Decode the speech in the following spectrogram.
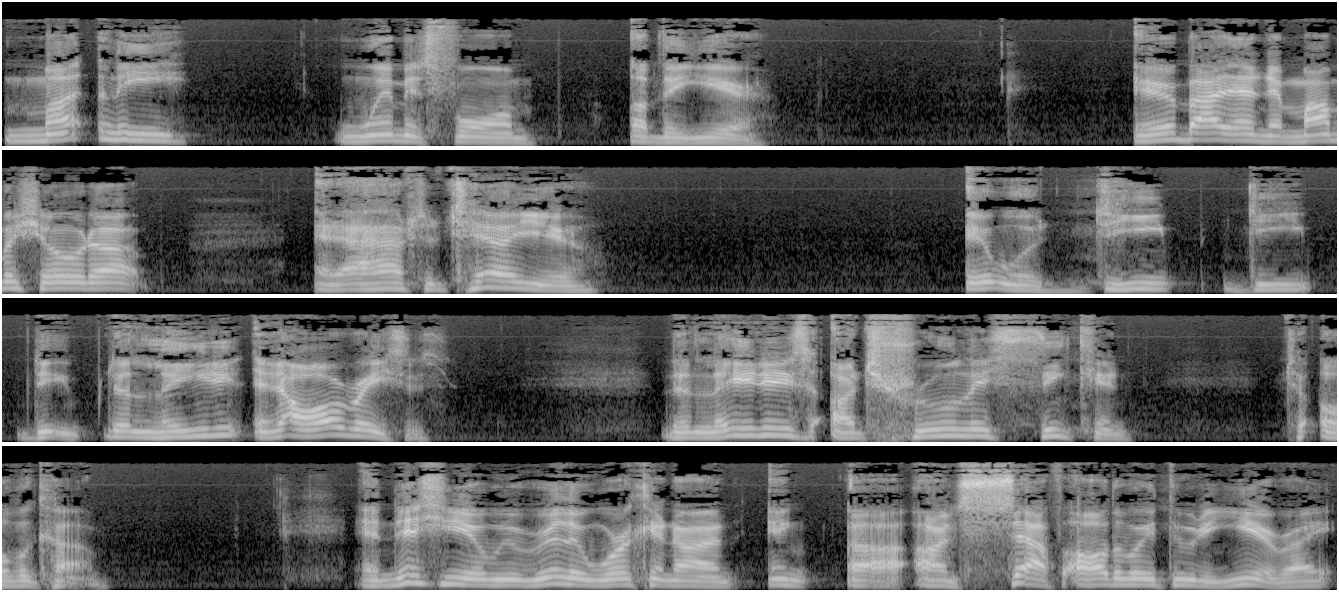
monthly women's forum of the year. Everybody and their mama showed up, and I have to tell you, it was deep, deep, deep. The ladies in all races, the ladies are truly seeking to overcome. And this year we're really working on uh, on self all the way through the year, right?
